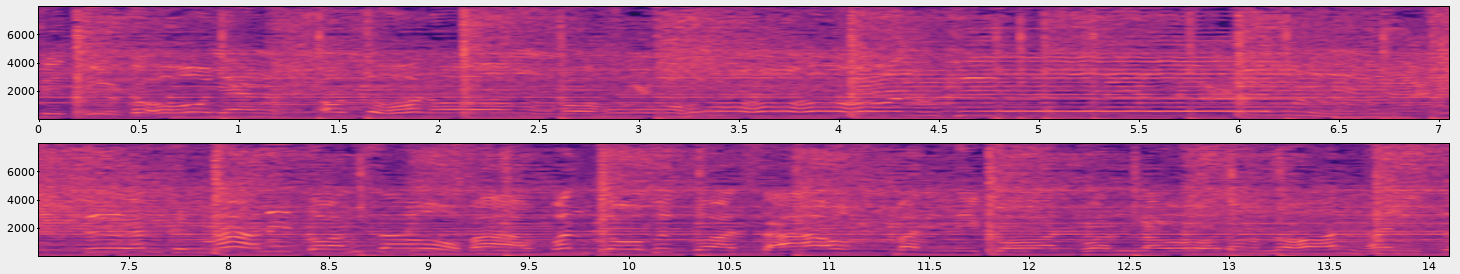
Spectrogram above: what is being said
สิถือเขาอย่งเอาตัวน้องบ่หวนคืนเตือนขึ้นมาในตอนเศร้าบาปวันโตคือกอดสาว บันนี้กอดกวดเราต้องนอนให้ใส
